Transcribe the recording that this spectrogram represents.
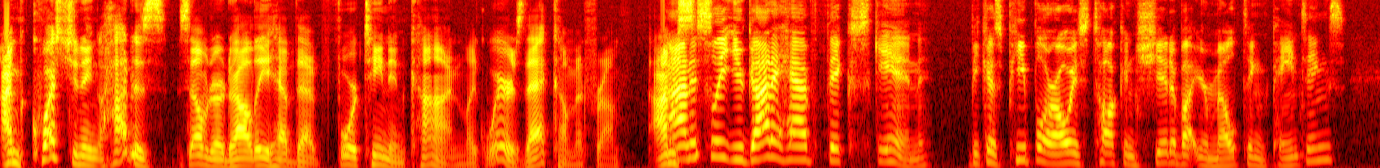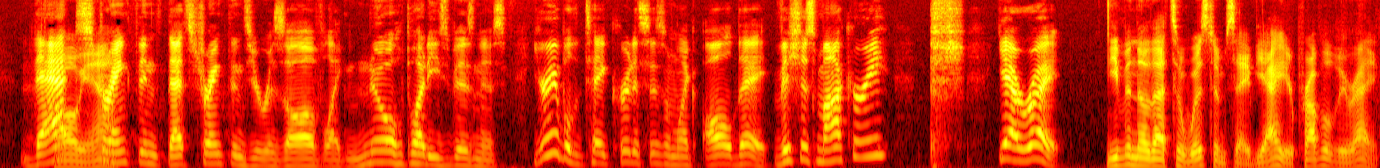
I'm questioning how does Salvador Dali have that 14 in con? Like, where is that coming from? I'm Honestly, you got to have thick skin because people are always talking shit about your melting paintings. That Oh, yeah. strengthens that strengthens your resolve like nobody's business. You're able to take criticism like all day. Vicious mockery? Psh, yeah, right. even though that's a wisdom save. Yeah, you're probably right.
